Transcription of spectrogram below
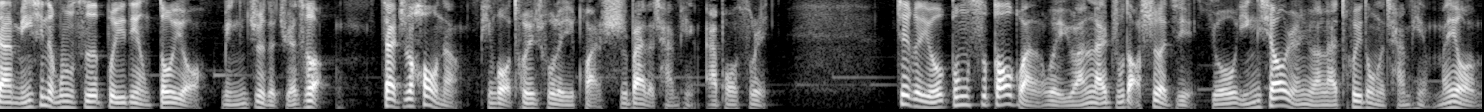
但明星的公司不一定都有明智的决策。在之后呢，苹果推出了一款失败的产品 Apple III。这个由公司高管委员来主导设计、由营销人员来推动的产品，没有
